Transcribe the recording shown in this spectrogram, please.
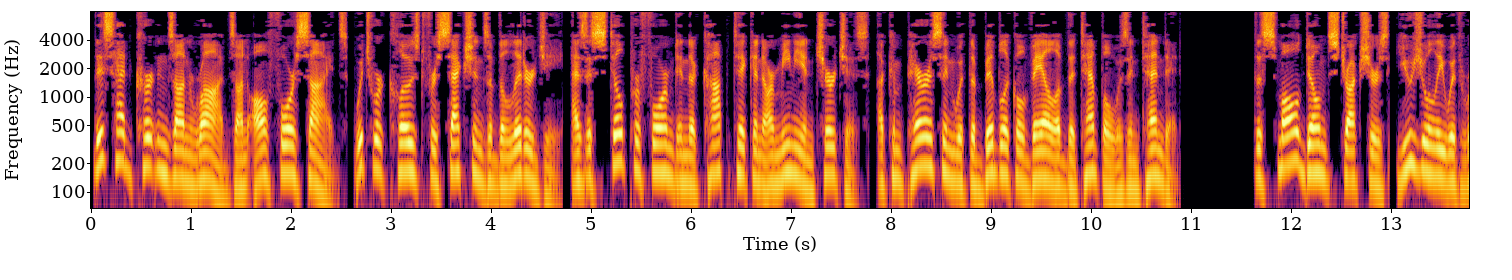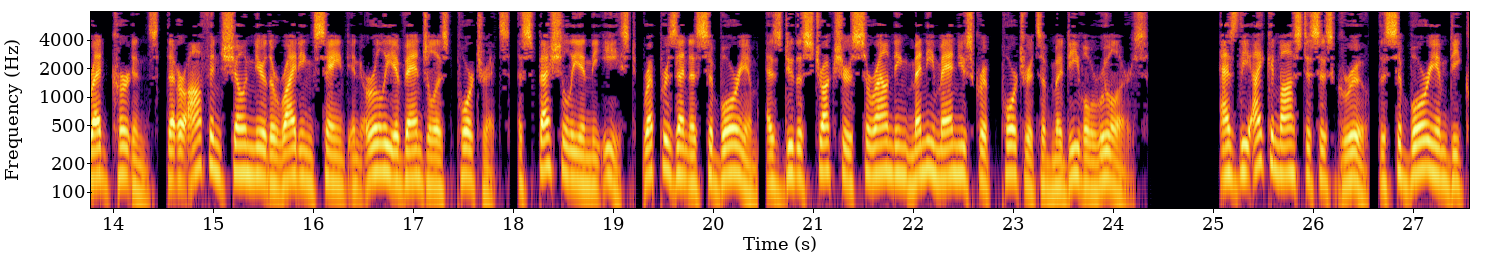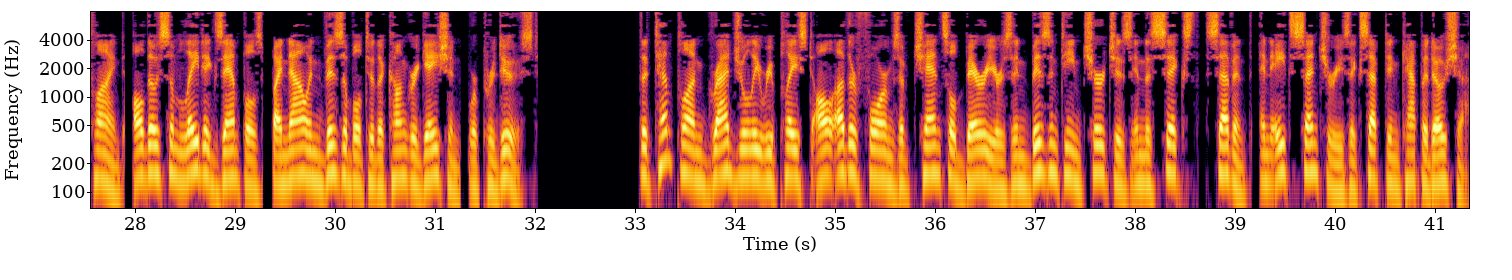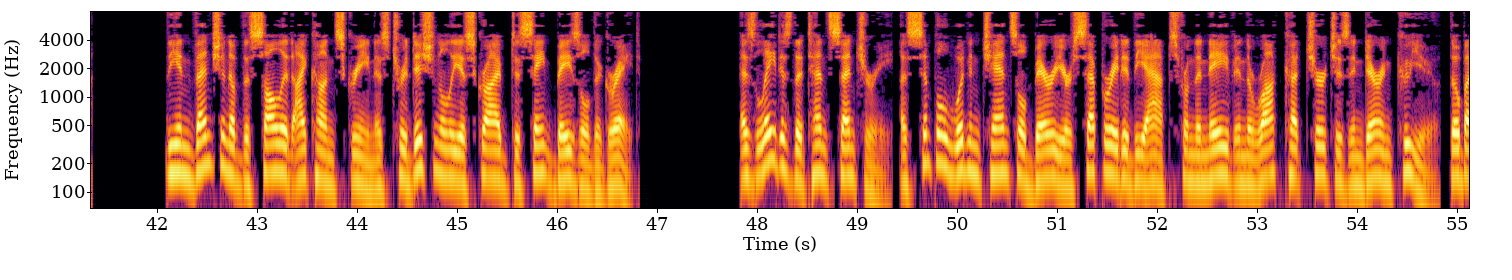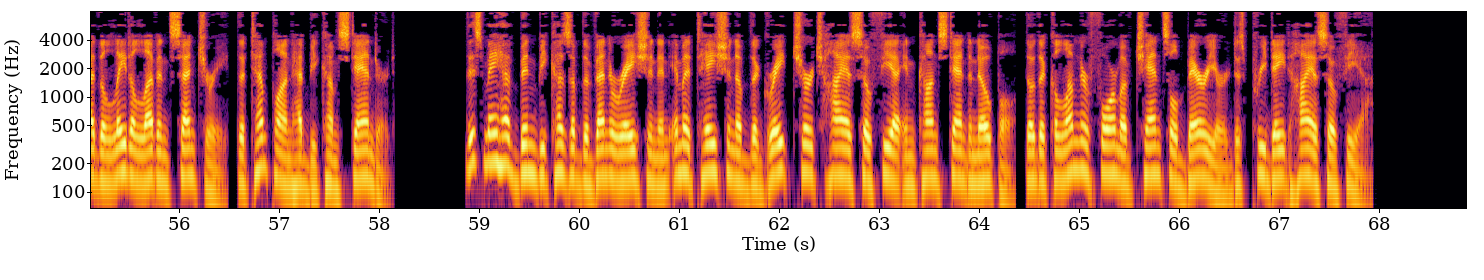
This had curtains on rods on all four sides, which were closed for sections of the liturgy, as is still performed in the Coptic and Armenian churches. A comparison with the biblical veil of the temple was intended. The small domed structures, usually with red curtains, that are often shown near the writing saint in early evangelist portraits, especially in the East, represent a ciborium, as do the structures surrounding many manuscript portraits of medieval rulers. As the iconostasis grew, the ciborium declined, although some late examples, by now invisible to the congregation, were produced. The templon gradually replaced all other forms of chancel barriers in Byzantine churches in the 6th, 7th, and 8th centuries except in Cappadocia. The invention of the solid icon screen is traditionally ascribed to Saint Basil the Great. As late as the 10th century, a simple wooden chancel barrier separated the apse from the nave in the rock-cut churches in Derinkuyu, though by the late 11th century, the templon had become standard. This may have been because of the veneration and imitation of the great church Hagia Sophia in Constantinople, though the columnar form of chancel barrier does predate Hagia Sophia.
